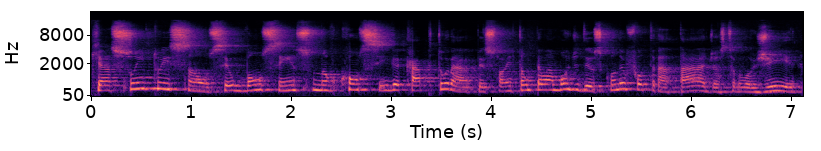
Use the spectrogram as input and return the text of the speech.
que a sua intuição, o seu bom senso não consiga capturar, pessoal. Então, pelo amor de Deus, quando eu for tratar de astrologia,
